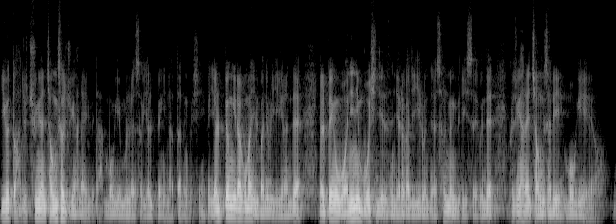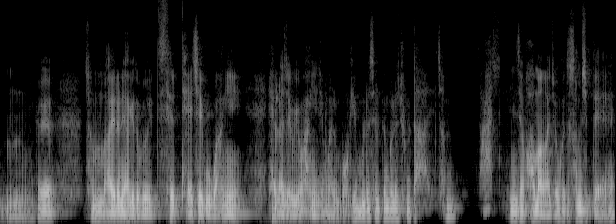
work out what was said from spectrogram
이것도 아주 중요한 정설 중의 하나입니다. 모기에 물려서 열병이 났다는 것이 그러니까 열병이라고만 일반적으로 얘기를 하는데 열병의 원인이 무엇인지에 대해서는 여러 가지 이론 설명들이 있어요. 근데 그 중에 하나의 정설이 모기예요. 음, 그참 아이러니하게도 그 대제국 왕이 헬라 제국의 왕이 정말 모기에 물려서 열병 걸려 죽었다. 참 아, 인생 허망하죠. 그것도 30대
